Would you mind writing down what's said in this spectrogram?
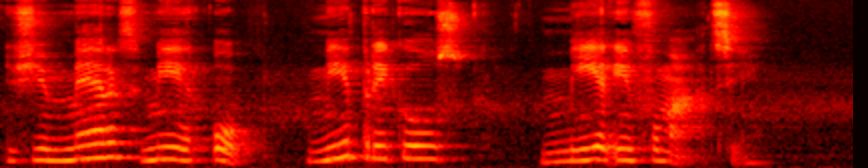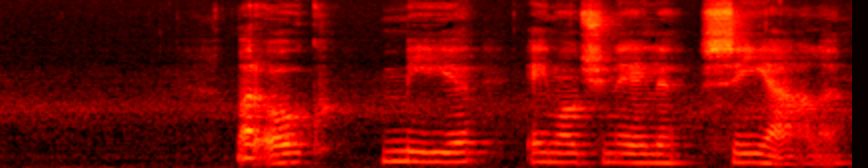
Dus je merkt meer op, meer prikkels, meer informatie. Maar ook meer emotionele signalen.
